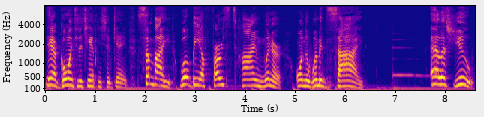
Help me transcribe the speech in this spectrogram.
They are going to the championship game. Somebody will be a first time winner on the women's side. LSU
